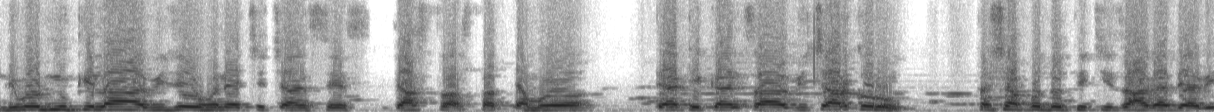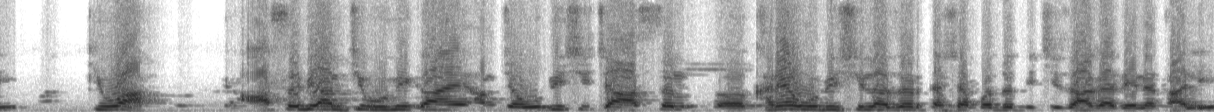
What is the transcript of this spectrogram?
निवडणुकीला विजयी होण्याचे चान्सेस जास्त असतात. त्यामुळं त्या ठिकाणचा विचार करून तशा पद्धतीची जागा द्यावी किंवा असं बी आमची भूमिका आहे. आमच्या ओबीसीच्या असल खऱ्या ओबीसीला जर तशा पद्धतीची जागा देण्यात आली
